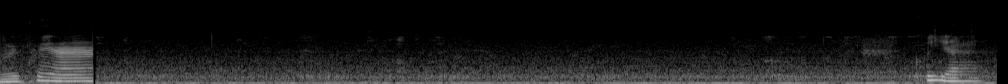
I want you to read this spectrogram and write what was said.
우리 꾸야. 꾸야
